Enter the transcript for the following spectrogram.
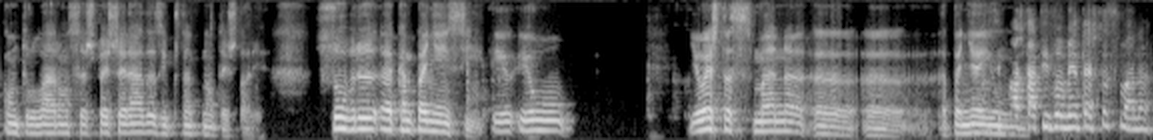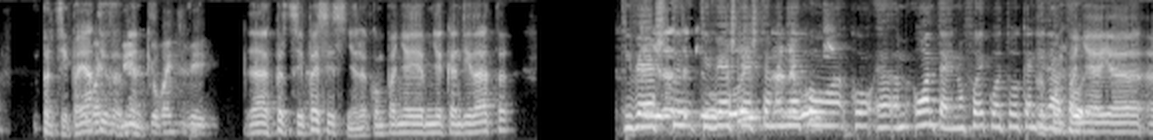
controlaram-se as peixeiradas e portanto não tem história. Sobre a campanha em si, eu, eu, eu esta semana uh, uh, apanhei um. Participaste ativamente esta semana. Participei eu ativamente. que eu bem te vi. Uh, participei, sim, senhor. Acompanhei a minha candidata. Tiveste, tiveste esta manhã com, a, com ontem, não foi? Com a tua candidata? Acompanhei a, a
